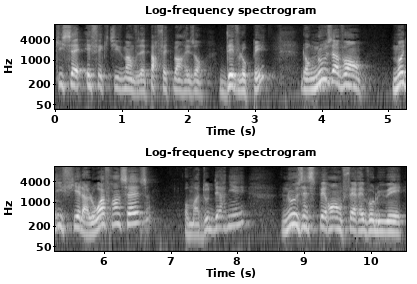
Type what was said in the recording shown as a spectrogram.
qui s'est effectivement, vous avez parfaitement raison, développée. Donc nous avons modifié la loi française au mois d'août dernier. Nous espérons faire évoluer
